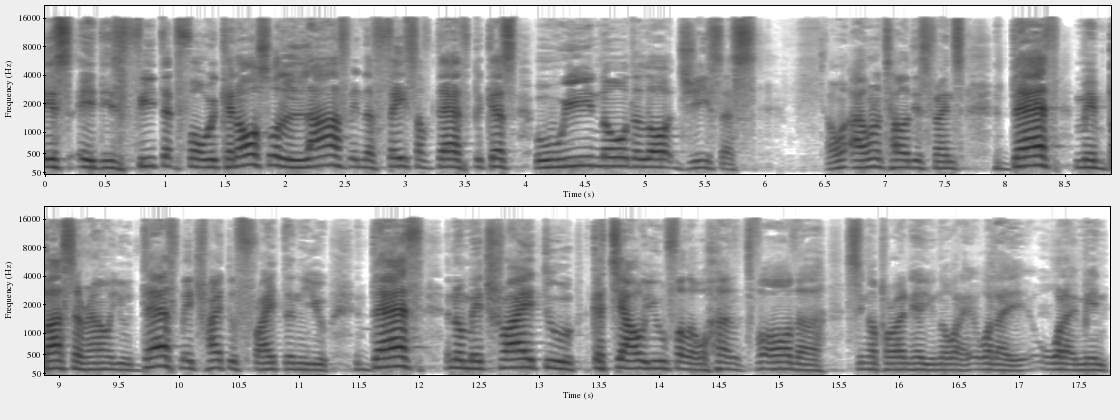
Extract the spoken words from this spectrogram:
is a defeated foe. We can also laugh in the face of death because we know the Lord Jesus. I want, to tell these friends, death may buzz around you. Death may try to frighten you. Death, you know, may try to kacau you for, the, for all the Singaporean here. You know what I, what I, what I mean.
